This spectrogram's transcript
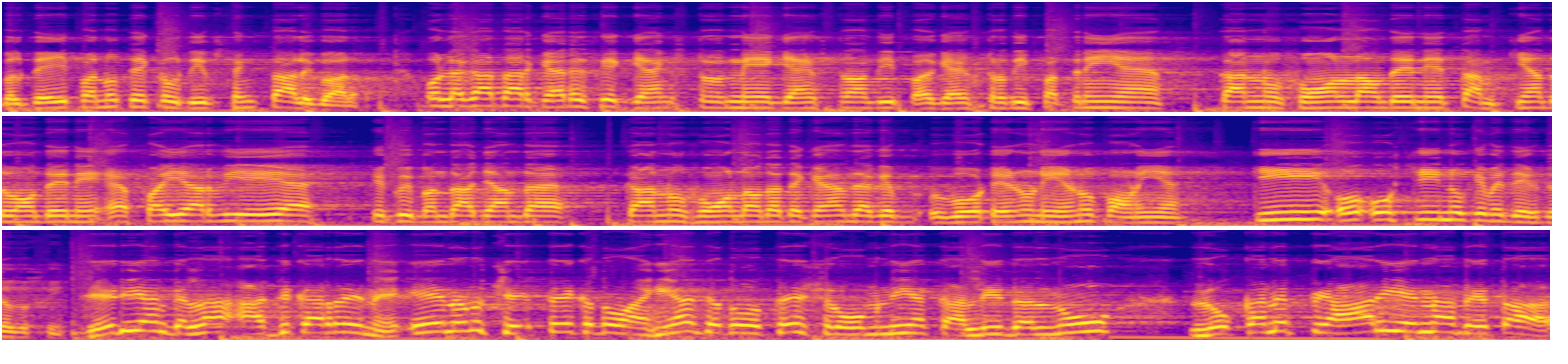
ਬਲਤੇਜ ਪੰਨੂ ਤੇ ਕੁਲਦੀਪ ਸਿੰਘ ਢਾਲੀਵਾਲ ਉਹ ਲਗਾਤਾਰ ਕਹਿ ਰਹੇ ਸੀ ਕਿ ਗੈਂਗਸਟਰ ਨੇ, ਗੈਂਗਸਟਰਾਂ ਦੀ, ਗੈਂਗਸਟਰ ਦੀ ਪਤਨੀ ਹੈ, ਕੰਨ ਨੂੰ ਫੋਨ ਲਾਉਂਦੇ ਨੇ, ਧਮਕੀਆਂ ਦਵਾਉਂਦੇ ਨੇ। ਐਫ ਆਈ ਆਰ ਵੀ ਇਹ ਹੈ ਕਿ ਕੋਈ ਬੰਦਾ ਜਾਂਦਾ ਹੈ, ਕੰਨ ਨੂੰ ਫੋਨ ਲਾਉਂਦਾ ਤੇ ਕਹਿੰਦਾ ਕਿ ਵੋਟ ਇਹਨੂੰ ਨਹੀਂ, ਇਹਨੂੰ ਪਾਉਣੀ ਹੈ। ਕੀ ਉਹ ਉਸ ਚੀਜ਼ ਨੂੰ ਕਿਵੇਂ ਦੇਖਦੇ ਹੋ ਤੁਸੀਂ? ਜਿਹੜੀਆਂ ਗੱਲਾਂ ਅੱਜ ਕਰ ਰਹੇ ਨੇ, ਇਹ ਇਹਨਾਂ ਨੂੰ ਚੇਤੇ ਕਦੋਂ ਆਈਆਂ? ਜਦੋਂ ਉੱਥੇ ਸ਼੍ਰੋਮਣੀ ਅਕਾਲੀ ਦਲ ਨੂੰ ਲੋਕਾਂ ਨੇ ਪਿਆਰ ਹੀ ਇਹਨਾਂ ਦੇਤਾ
